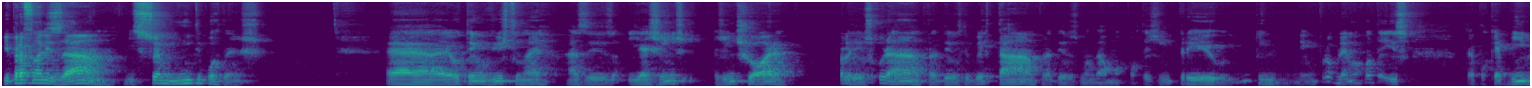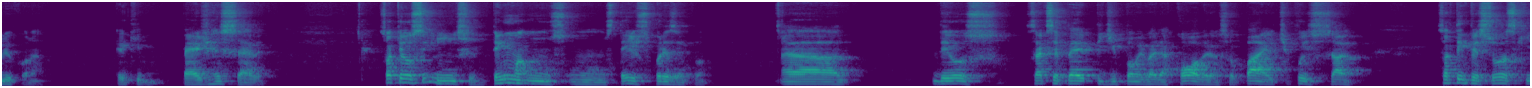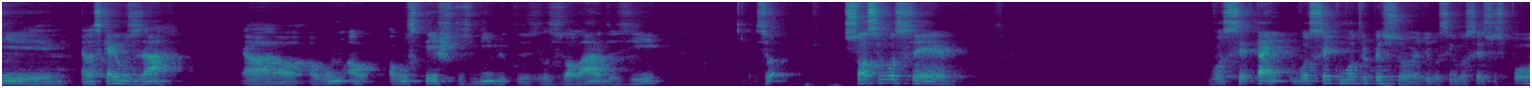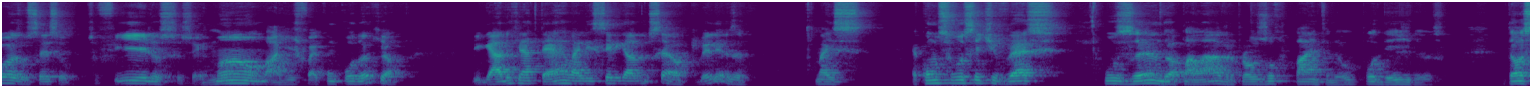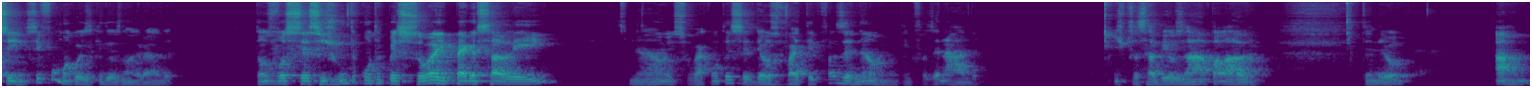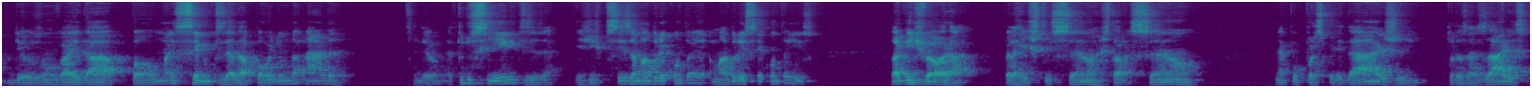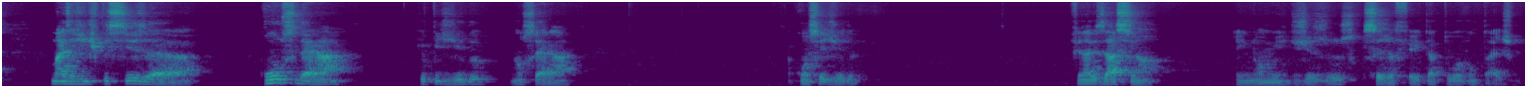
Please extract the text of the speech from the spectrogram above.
E para finalizar, isso é muito importante. É, eu tenho visto, né, às vezes, e a gente, a gente ora para Deus curar, para Deus libertar, para Deus mandar uma porta de emprego, não tem nenhum problema quanto a isso, até porque é bíblico, né? Aquele que pede, recebe. Só que é o seguinte, tem uma, uns, uns textos, por exemplo, uh, Deus, será que você pedir pão e vai dar cobra ao seu pai? Tipo isso, sabe? Só que tem pessoas que elas querem usar uh, algum, alguns textos bíblicos isolados e só se você você tá você como outra pessoa, digo assim, você sua esposa, você seu, seu filho, seu, seu irmão, a gente vai concordar aqui, ó. Ligado aqui na Terra vai ser ligado no céu, beleza? Mas é como se você tivesse usando a palavra para usurpar, entendeu? O poder de Deus. Então assim, se for uma coisa que Deus não agrada, então você se junta com outra pessoa e pega essa lei, não, isso vai acontecer. Deus vai ter que fazer, não, não tem que fazer nada a gente precisa saber usar a palavra, entendeu? Ah, Deus não vai dar pão, mas se ele não quiser dar pão, ele não dá nada, entendeu? É tudo se ele quiser. E a gente precisa amadurecer quanto a, isso. Claro que a gente vai orar pela restituição, restauração, né, por prosperidade em todas as áreas, mas a gente precisa considerar que o pedido não será concedido finalizar assim, ó. Em nome de Jesus, que seja feita a tua vontade.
